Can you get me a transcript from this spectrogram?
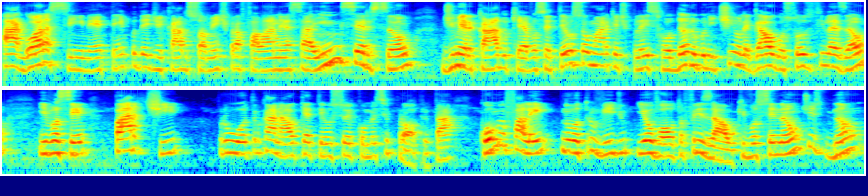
Agora sim, né? Tempo dedicado somente para falar nessa inserção de mercado, que é você ter o seu marketplace rodando bonitinho, legal, gostoso, filezão, e você partir para o outro canal, que é ter o seu e-commerce próprio, tá? Como eu falei no outro vídeo, e eu volto a frisar, o que você não, te, não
